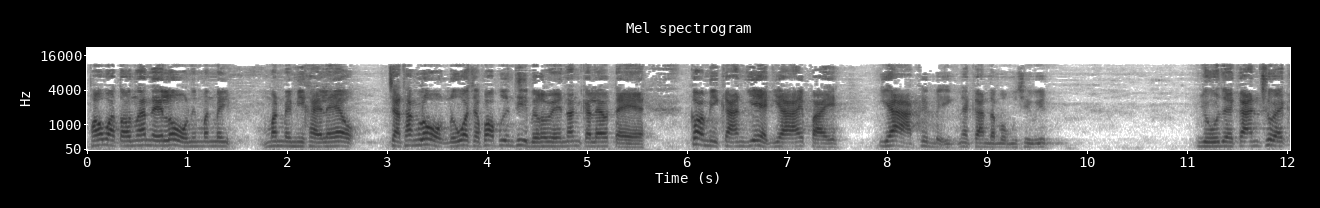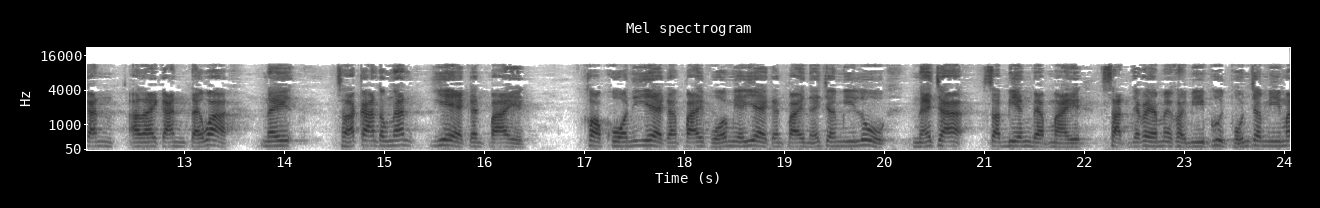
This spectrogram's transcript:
เพราะว่าตอนนั้นในโลกนี่มันไม่มันไม่มีใครแล้ว จะทั้งโลกหรือว่าเฉพาะพื้นที่บริเวณนั้นก็แล้วแต่ ก็มีการแยกย้ายไปยากขึ้นไปอีกในการดำรงชีวิต อยู่โดยการช่วยกันอะไรกัน แต่ว่าในสถานการณ์ตรงนั้นแยกกันไป ครอบครัวนี้แยกกันไป ผัวเมียแยกกันไป ไหนจะมีลูก ไหนจะสเสบียงแบบใหม่ สัตว์ก็ยังไม่ค่อยมีพืชผลจะมีไหม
